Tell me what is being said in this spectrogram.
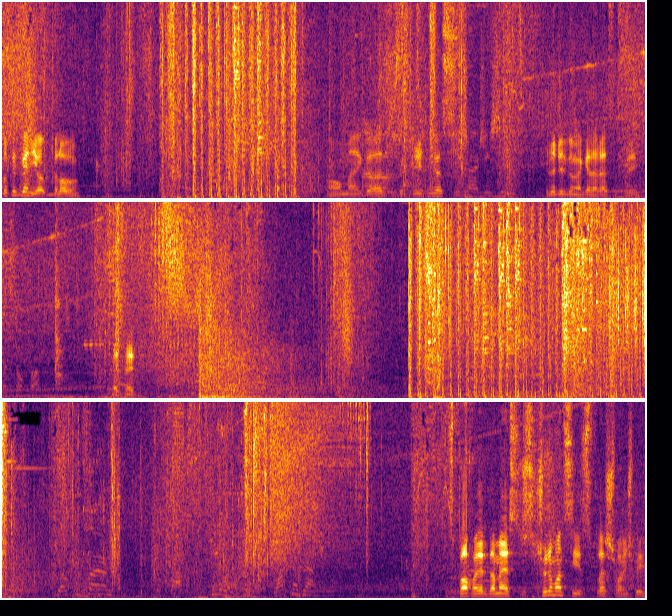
Look again, you below. Oh my god, she's shooting us. He's literally gonna get a rest for free. Nice nade. Kill confirmed. Healing. Watch my back. Fighter, dumbass. Just shoot him once, he's flash, 1 HP.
